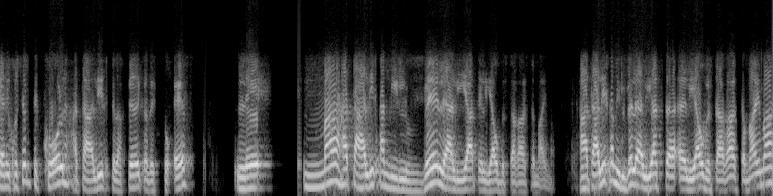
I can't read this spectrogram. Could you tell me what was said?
כי אני חושב שכל התהליך של הפרק הזה שואף למה התהליך הנלווה לעליית אליהו בסערה השמיימה. התהליך הנלווה לעליית אליהו בסערה השמיימה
